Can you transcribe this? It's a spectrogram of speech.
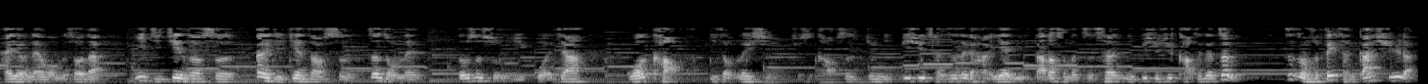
还有呢我们说的一级建造师、二级建造师这种呢，都是属于国家国考的。一种类型就是考试，就你必须从事这个行业，你达到什么职称，你必须去考这个证，这种是非常刚需的。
